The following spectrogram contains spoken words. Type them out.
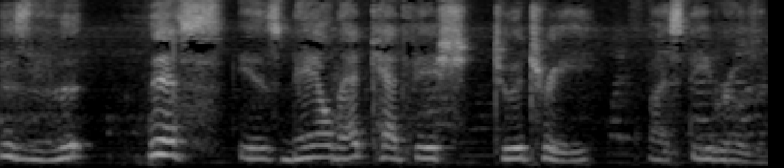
is the, this is Nail That Catfish to a Tree by Steve Rosen.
